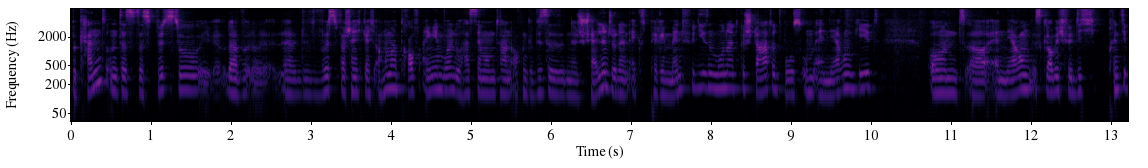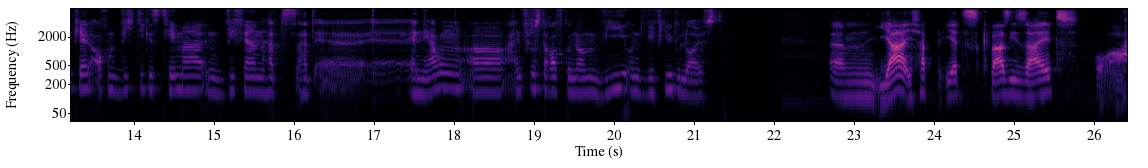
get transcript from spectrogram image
bekannt und das, das wirst du, oder äh, du wirst wahrscheinlich gleich auch nochmal drauf eingehen wollen. Du hast ja momentan auch eine gewisse eine Challenge oder ein Experiment für diesen Monat gestartet, wo es um Ernährung geht. Und äh, Ernährung ist, glaube ich, für dich prinzipiell auch ein wichtiges Thema. Inwiefern hat, hat äh, Ernährung äh, Einfluss darauf genommen, wie und wie viel du läufst? Ähm, ja, ich habe jetzt quasi seit boah,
